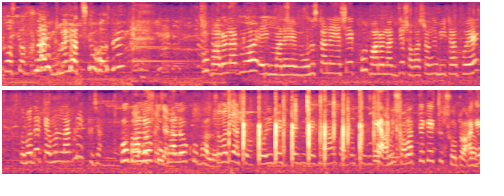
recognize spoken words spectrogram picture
উপস্থাপনায় ভুলে যাচ্ছি বলতে। খুব ভালো লাগল এই মানে অনুষ্ঠানে এসে খুব ভালো লাগছে সবার সঙ্গে মিট আপ হয়ে। তোমাদের কেমন লাগল একটু জানিও। খুব ভালো খুব ভালো খুব ভালো। সমাধি আসো। পরিবেশটা একটু দেখে নাও কত সুন্দর এই আমি সবার থেকে একটু ছোট। আগে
